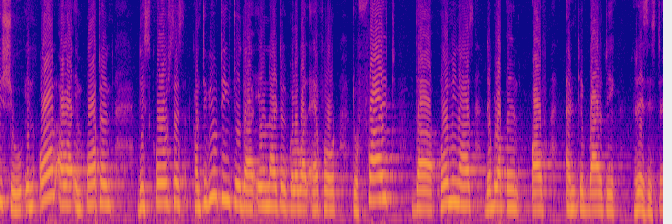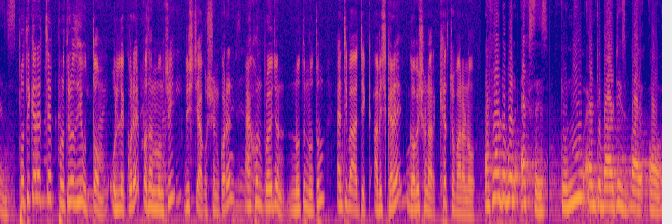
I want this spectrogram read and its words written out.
issue in all our important discourses contributing to the united global effort to fight the ominous development of antibiotic প্রতিকারের চেয়ে প্রতিরোধী উত্তম উল্লেখ করে প্রধানমন্ত্রী দৃষ্টি আকর্ষণ করেন এখন প্রয়োজন নতুন নতুন অ্যান্টিবায়োটিক আবিষ্কারে গবেষণার ক্ষেত্র বাড়ানো। Affordable access to new antibiotic by all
